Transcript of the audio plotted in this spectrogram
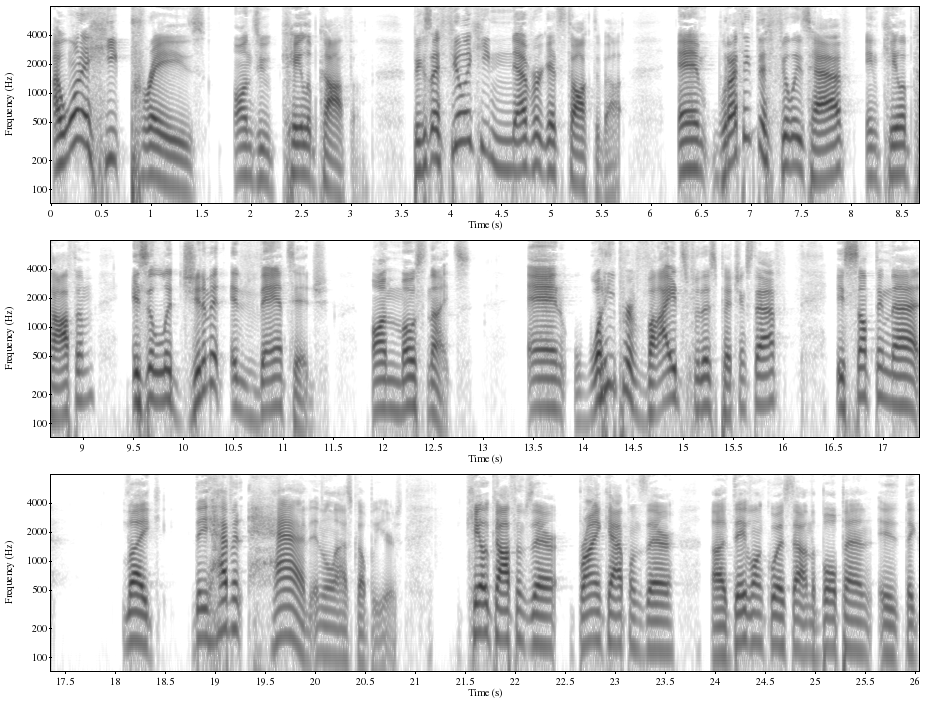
I want to heap praise onto Caleb Cotham because I feel like he never gets talked about. And what I think the Phillies have in Caleb Cotham is a legitimate advantage on most nights. And what he provides for this pitching staff is something that, like, they haven't had in the last couple years. Caleb Cotham's there, Brian Kaplan's there, uh, Dave Lundquist out in the bullpen. Is like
